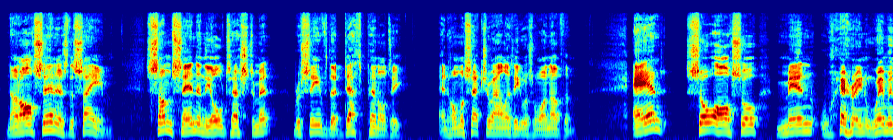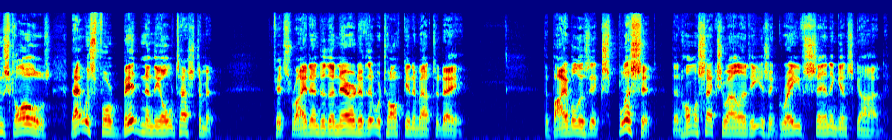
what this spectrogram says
Not all sin is the same. Some sin in the Old Testament received the death penalty, and homosexuality was one of them. And so also men wearing women's clothes. That was forbidden in the Old Testament. Fits right into the narrative that we're talking about today. The Bible is explicit that homosexuality is a grave sin against God.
